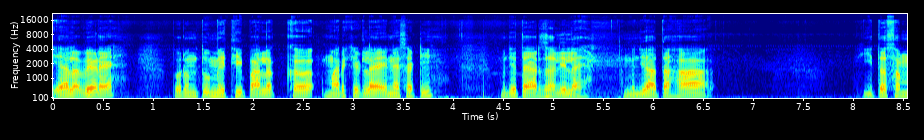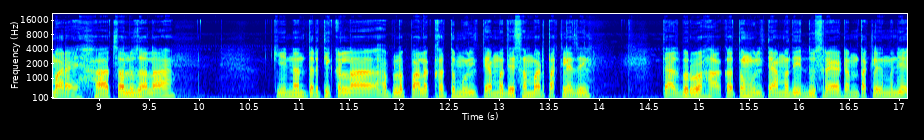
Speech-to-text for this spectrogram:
यायला वेळ आहे परंतु मेथी पालक मार्केटला येण्यासाठी म्हणजे तयार झालेला आहे. म्हणजे आता हा इथं सांबार आहे. हा चालू झाला. की नंतर तिकडला आपलं पालक खतम होईल त्यामध्ये सांबार टाकल्या जाईल. त्याचबरोबर हा खतम होईल त्यामध्ये दुसरा आयटम टाकले म्हणजे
